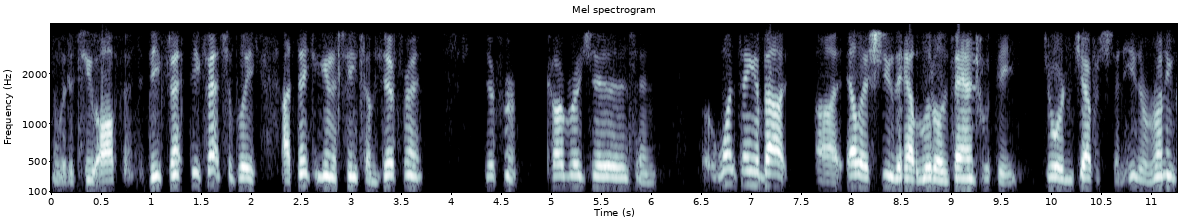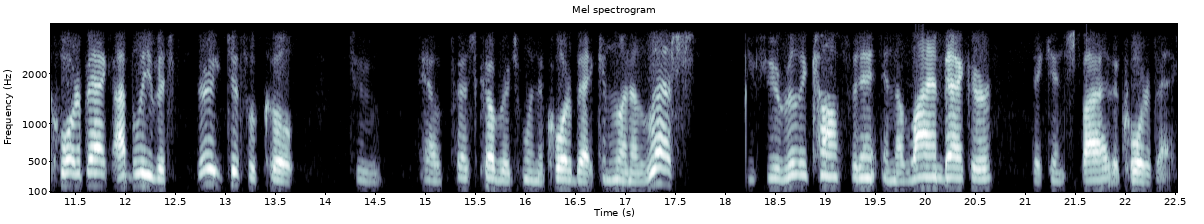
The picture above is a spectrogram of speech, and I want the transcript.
with the two offenses. Def- defensively, I think you're going to see some different different coverages. And one thing about uh, LSU, they have a little advantage with the Jordan Jefferson. He's a running quarterback. I believe it's very difficult to have press coverage when the quarterback can run unless you feel really confident in the linebacker that can spy the quarterback.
